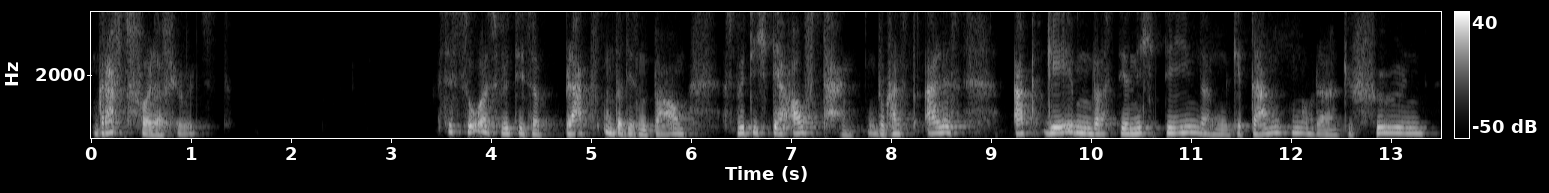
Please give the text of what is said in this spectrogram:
und kraftvoller fühlst. Es ist so, als würde dieser Platz unter diesem Baum, als würde dich der auftanken. Du kannst alles abgeben, was dir nicht dient, an Gedanken oder Gefühlen,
